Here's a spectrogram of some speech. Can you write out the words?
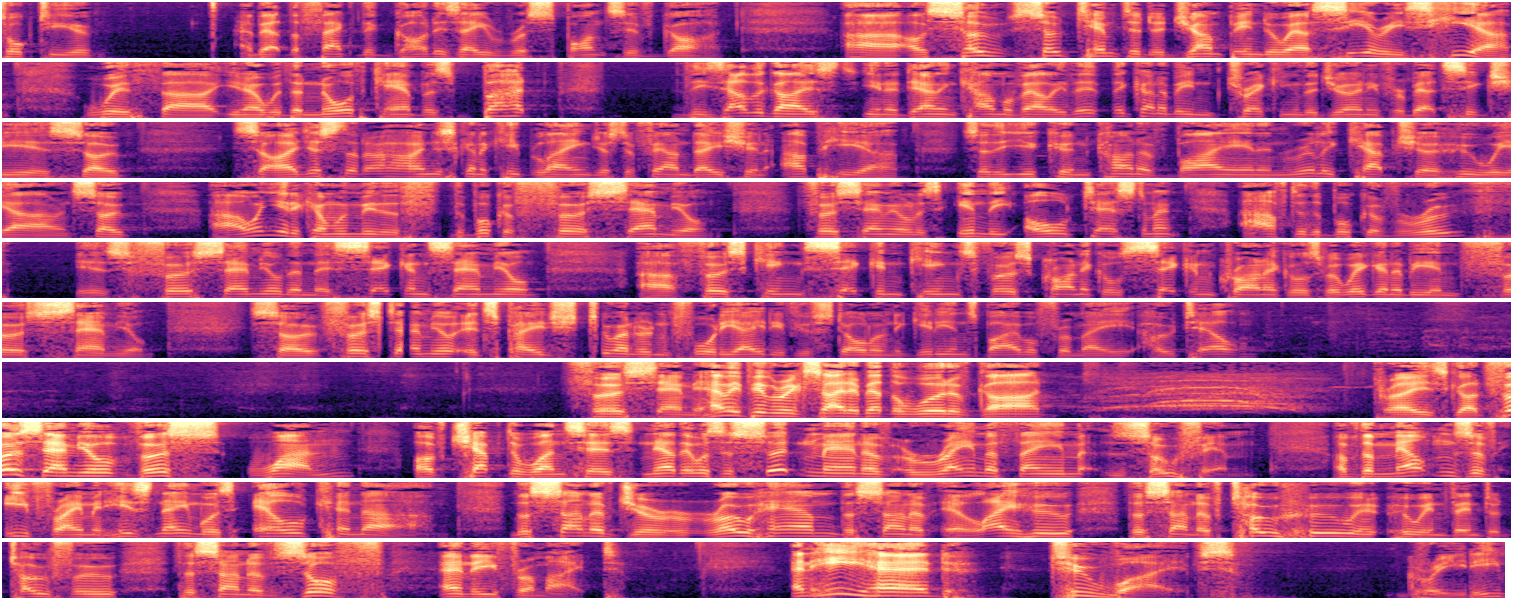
talk to you about the fact that God is a responsive God. Uh, I was so so tempted to jump into our series here with uh, you know with the North Campus, but these other guys, you know, down in Carmel Valley, they they kind of been trekking the journey for about six years. So, so I just thought, oh, I'm just going to keep laying just a foundation up here so that you can kind of buy in and really capture who we are. And so, uh, I want you to come with me to the, the book of First Samuel. First Samuel is in the Old Testament. After the book of Ruth is First Samuel, then there's Second Samuel. Uh, First Kings, Second Kings, First Chronicles, Second Chronicles, but we're going to be in First Samuel. So, First Samuel, it's page 248 if you've stolen a Gideon's Bible from a hotel. First Samuel. How many people are excited about the Word of God? Praise God. First Samuel, verse 1 of chapter 1 says, Now there was a certain man of Ramathaim Zophim, of the mountains of Ephraim, and his name was Elkanah the son of Jeroham, the son of Elihu, the son of Tohu, who invented tofu, the son of Zuph, an Ephraimite. And he had two wives, greedy.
